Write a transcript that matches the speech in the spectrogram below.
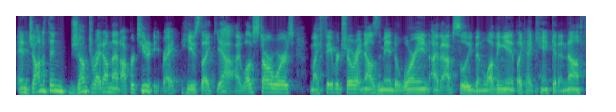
And Jonathan jumped right on that opportunity, right? He's like, Yeah, I love Star Wars. My favorite show right now is The Mandalorian. I've absolutely been loving it. Like, I can't get enough.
